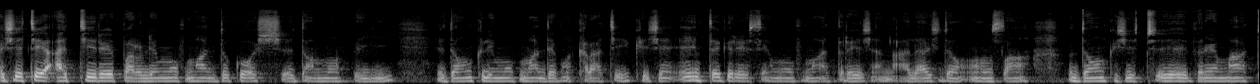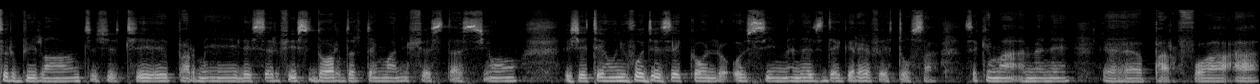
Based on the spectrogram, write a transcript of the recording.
j'étais attirée par les mouvements de gauche dans mon pays et donc les mouvements démocratiques. J'ai intégré ces mouvements très jeune, à l'âge de 11 ans. Donc j'étais vraiment turbulente. J'étais parmi les services d'ordre des manifestations. J'étais au niveau des écoles aussi, menace des grèves et tout ça. Ce qui m'a amené euh, parfois à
